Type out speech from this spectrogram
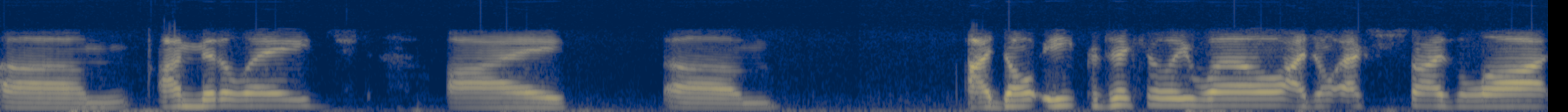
um, I'm middle aged. I um, I don't eat particularly well. I don't exercise a lot.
